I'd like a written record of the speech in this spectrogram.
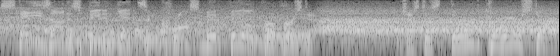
stays on his feet and gets across midfield for a first down. Just his third career start.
